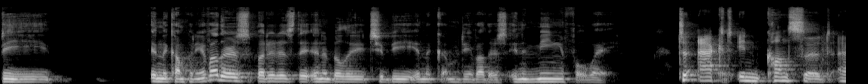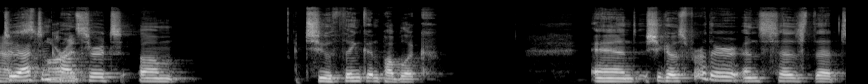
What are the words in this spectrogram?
be in the company of others, but it is the inability to be in the company of others in a meaningful way. To act in concert. to act in concert, um, to think in public. And she goes further and says that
